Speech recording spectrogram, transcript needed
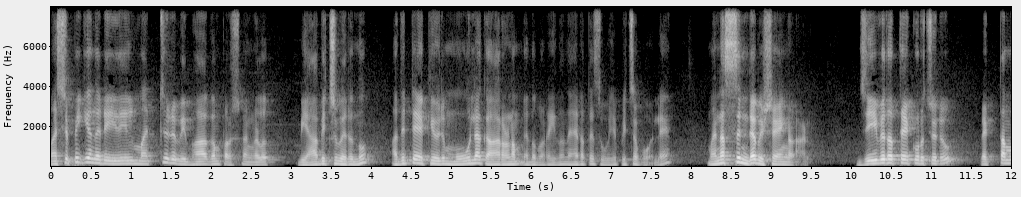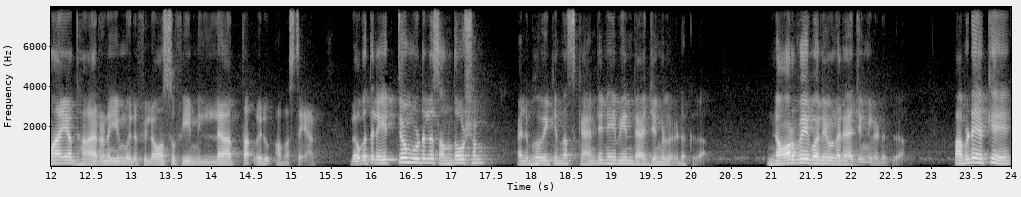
നശിപ്പിക്കുന്ന രീതിയിൽ മറ്റൊരു വിഭാഗം പ്രശ്നങ്ങൾ വ്യാപിച്ചു വരുന്നു. അതിന്റെയൊക്കെ ഒരു മൂല കാരണം എന്ന് പറയുന്നത് നേരത്തെ സൂചിപ്പിച്ച പോലെ മനസ്സിന്റെ വിഷയങ്ങളാണ്. ജീവിതത്തെക്കുറിച്ചൊരു വ്യക്തമായ ധാരണയും ഒരു ഫിലോസഫിയും ഇല്ലാത്ത ഒരു അവസ്ഥയാണ്. ലോകത്തിലെ ഏറ്റവും കൂടുതൽ സന്തോഷം അനുഭവിക്കുന്ന സ്കാൻഡിനേവിയൻ രാജ്യങ്ങൾ എടുക്കുക. നോർവേ പോലെയുള്ള രാജ്യങ്ങൾ എടുക്കുക. അപ്പം അവിടെയൊക്കെ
